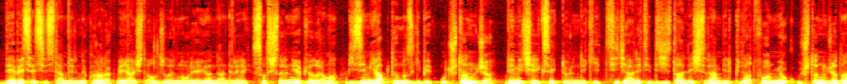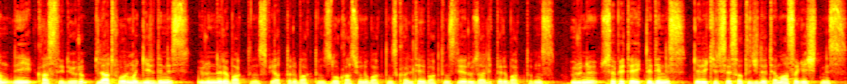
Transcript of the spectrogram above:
DBS sistemlerini kurarak veya işte alıcılarını oraya yönlendirerek satışlarını yapıyorlar ama bizim yaptığımız gibi uçtan uca demir çelik sektöründeki ticareti dijitalleştiren bir platform yok. Uçtan ucadan neyi kastediyorum? Platforma girdiniz, ürünlere baktınız, fiyatlara baktınız, lokasyonu baktınız, kaliteye baktınız, diğer özelliklere baktınız. Ürünü sepete eklediniz, gerekirse satıcıyla temasa geçtiniz.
